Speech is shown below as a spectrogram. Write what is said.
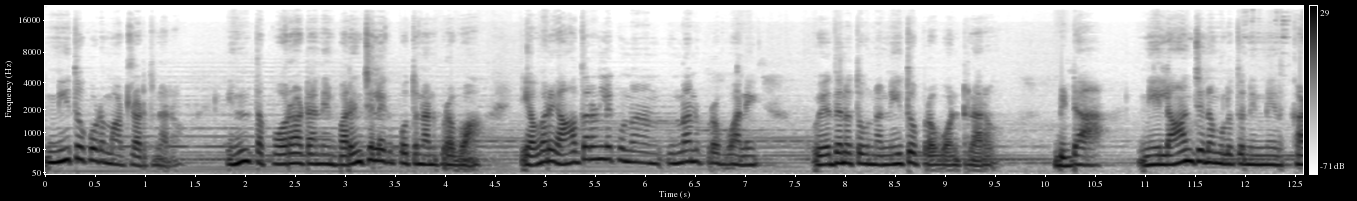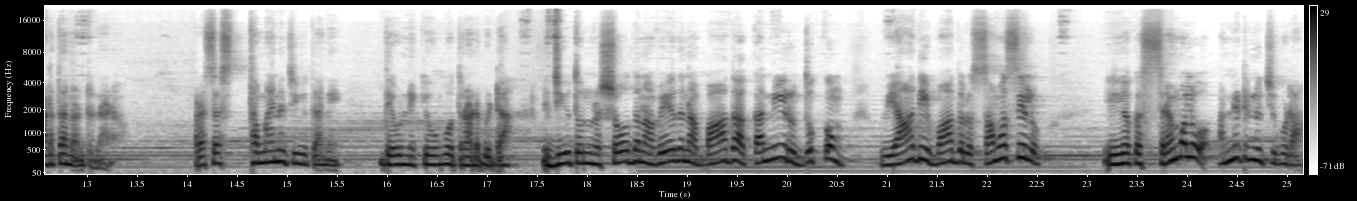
నీతో కూడా మాట్లాడుతున్నారు. ఇంత పోరాటాన్ని భరించలేకపోతున్నాను ప్రభా. ఎవరి ఆదరణ లేకుండా ఉన్నాను ప్రభు అని వేదనతో ఉన్న నీతో ప్రభు అంటున్నారు. బిడ్డ నీ లాంఛనములతో నేను నేను కడతానంటున్నాడు ప్రశస్తమైన జీవితాన్ని దేవుడు నీకు ఇవ్వబోతున్నాడు బిడ్డ. నీ జీవితంలో ఉన్న శోధన వేదన బాధ కన్నీరు దుఃఖం వ్యాధి బాధలు సమస్యలు ఈ యొక్క శ్రమలు అన్నిటి నుంచి కూడా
